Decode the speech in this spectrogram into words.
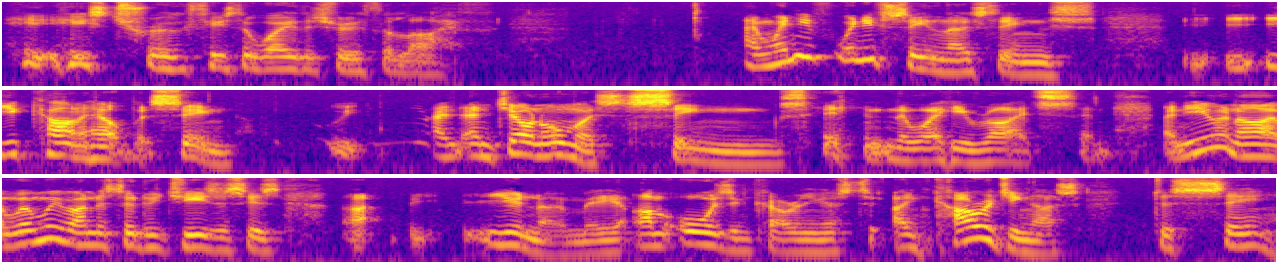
he, he's truth, he's the way, the truth, the life. And when you've, when you've seen those things, you, can't help but sing. And, and John almost sings in the way he writes. And, and you and I, when we've understood who Jesus is, uh, you know me, I'm always encouraging us to, encouraging us to sing.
